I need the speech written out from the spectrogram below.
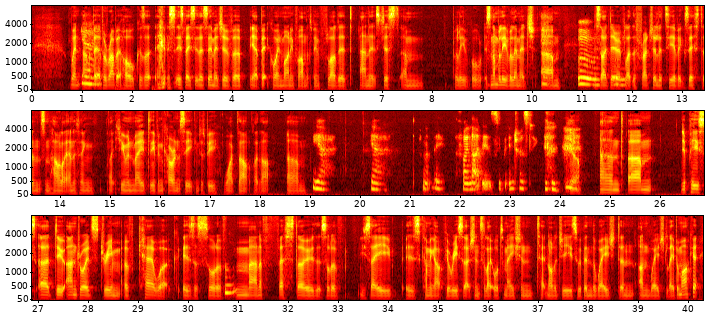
went down a bit of a rabbit hole because it's, it's basically this image of a yeah Bitcoin mining farm that's been flooded, and it's just unbelievable. It's an unbelievable image. Um, Mm, this idea of like the fragility of existence and how like anything like human made, even currency, can just be wiped out like that. Um, Yeah, yeah, definitely. I find that is super interesting. yeah. And um, your piece, uh, Do Androids Dream of Care Work, is a sort of manifesto that sort of, you say, is coming out of your research into like automation technologies within the waged and unwaged labor market.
